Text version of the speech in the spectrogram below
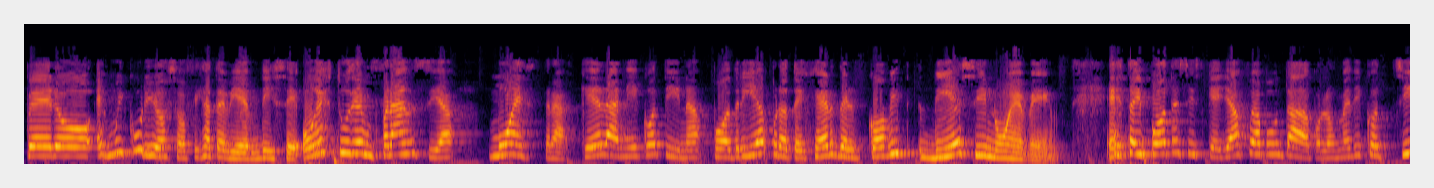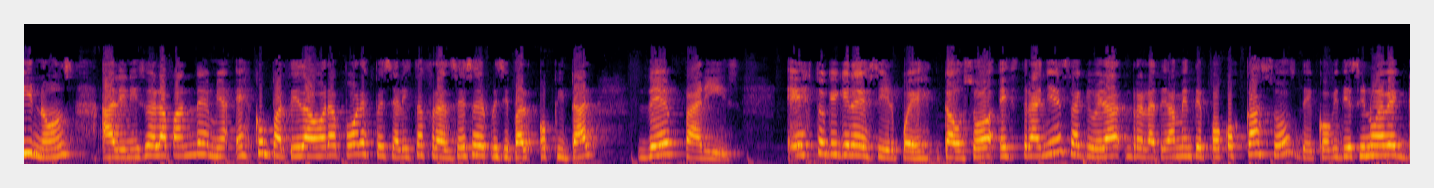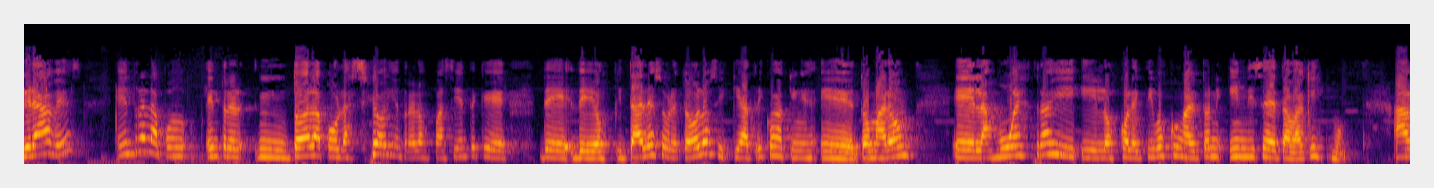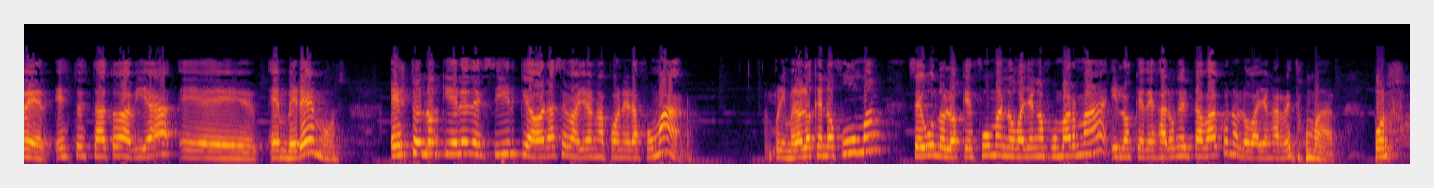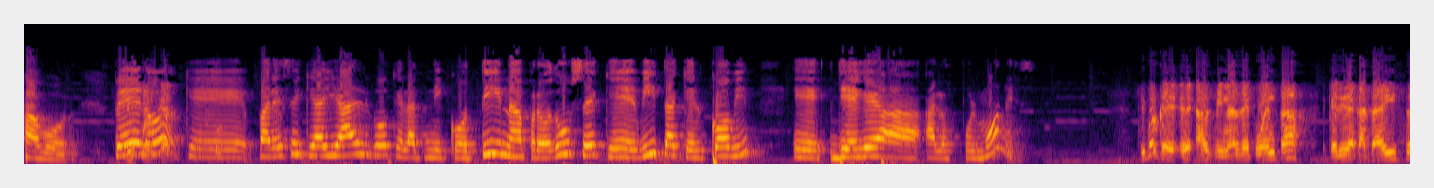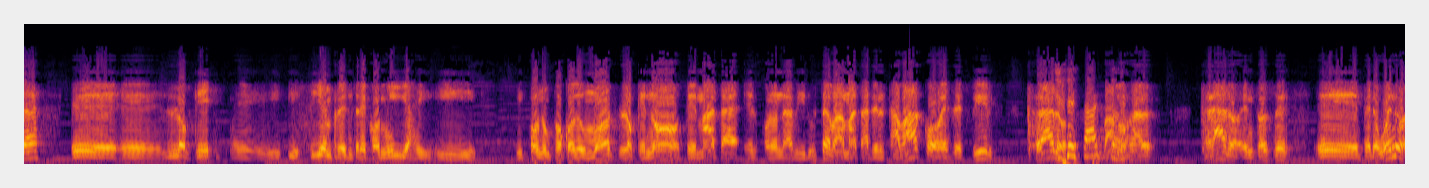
pero es muy curioso, fíjate bien, dice, un estudio en Francia muestra que la nicotina podría proteger del COVID-19. Esta hipótesis que ya fue apuntada por los médicos chinos al inicio de la pandemia es compartida ahora por especialistas franceses del principal hospital de París. ¿Esto qué quiere decir? Pues causó extrañeza que hubiera relativamente pocos casos de COVID-19 graves entre, la, entre mm, toda la población y entre los pacientes que de, de hospitales, sobre todo los psiquiátricos, a quienes eh, tomaron eh, las muestras y, y los colectivos con alto índice de tabaquismo. A ver, esto está todavía eh, en veremos. Esto no quiere decir que ahora se vayan a poner a fumar. Primero los que no fuman, segundo los que fuman no vayan a fumar más y los que dejaron el tabaco no lo vayan a retomar, por favor. Pero que parece que hay algo que la nicotina produce que evita que el COVID eh, llegue a, a los pulmones. Sí, porque eh, al final de cuentas, querida Cataiza, eh, eh, lo que, y, y siempre entre comillas y, y, y con un poco de humor, lo que no te mata el coronavirus te va a matar el tabaco, es decir, claro, Exacto. vamos a, claro, entonces, eh, pero bueno,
